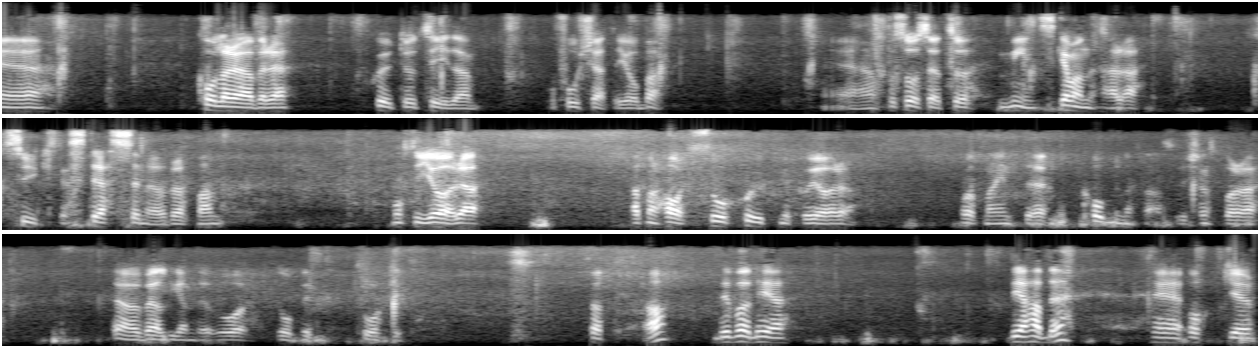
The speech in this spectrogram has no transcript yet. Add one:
Eh, kollar över det, skjuter åt sidan och fortsätter jobba. Eh, på så sätt så minskar man den här psykiska stressen över att man måste göra, att man har så sjukt mycket att göra och att man inte kommer någonstans. Det känns bara överväldigande och jobbigt, tråkigt. Så att, ja, det var det, det jag hade. Eh, och eh,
